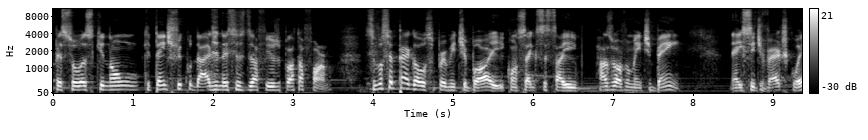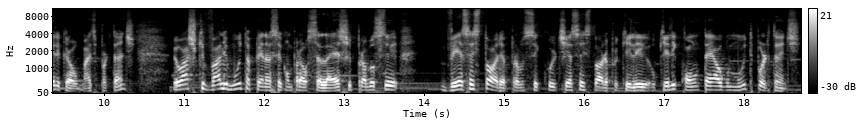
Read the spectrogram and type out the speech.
pessoas que não que têm dificuldade nesses desafios de plataforma. Se você pega o Super Meat Boy e consegue se sair razoavelmente bem, né, e se diverte com ele, que é o mais importante, eu acho que vale muito a pena você comprar o Celeste para você ver essa história, para você curtir essa história, porque ele, o que ele conta é algo muito importante,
